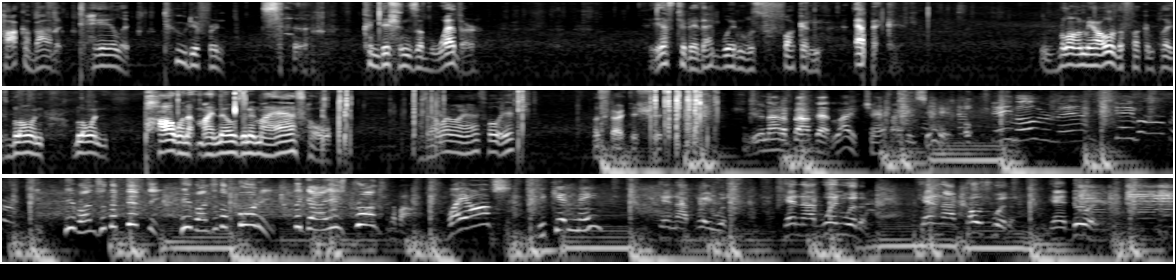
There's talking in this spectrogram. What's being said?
talk about a tale of two different conditions of weather. Yesterday, that wind was fucking epic. Blowing me all over the fucking place, blowing, blowing pollen up my nose and in my asshole. Is that why my asshole itched? Let's start this shit. You're not about that life, champ. I can see it. Oh. Game over, man. Game over. He runs with the 50. He runs with the 40. The guy is drunk. Come on. Playoffs? You kidding me? Cannot play with him. Cannot win with him. Cannot coach with him. Can't do it.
